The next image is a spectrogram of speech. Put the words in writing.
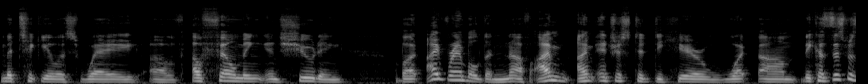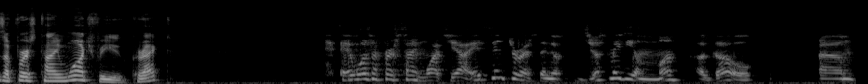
meticulous way of of filming and shooting. But I've rambled enough. I'm I'm interested to hear what um, because this was a first time watch for you, correct? It was a first time watch. Yeah, it's interesting. Just maybe a month ago, um,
